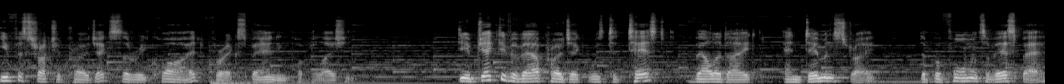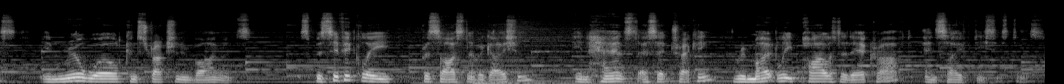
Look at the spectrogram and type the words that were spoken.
infrastructure projects that are required for expanding population. The objective of our project was to test, validate and demonstrate the performance of SBAS in real-world construction environments, specifically precise navigation, enhanced asset tracking, remotely piloted aircraft and safety systems.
